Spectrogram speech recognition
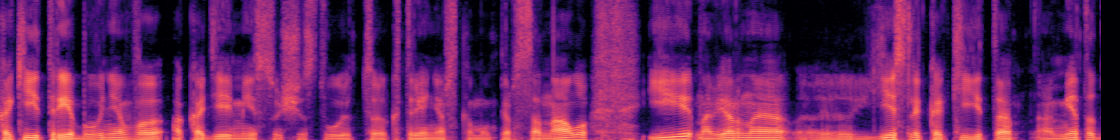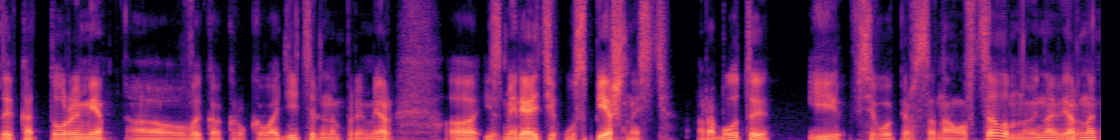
Какие требования в Академии существуют э, к тренерскому персоналу? И, наверное, э, есть ли какие-то методы, которыми вы, как руководитель, например, измеряете успешность работы и всего персонала в целом, ну и, наверное,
